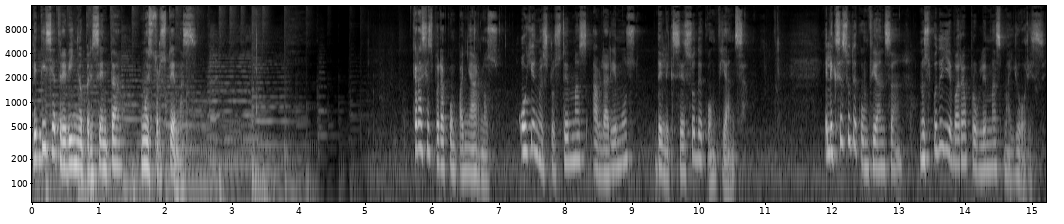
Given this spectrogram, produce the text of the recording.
Leticia Treviño presenta nuestros temas. Gracias por acompañarnos. Hoy en nuestros temas hablaremos del exceso de confianza. El exceso de confianza nos puede llevar a problemas mayores.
